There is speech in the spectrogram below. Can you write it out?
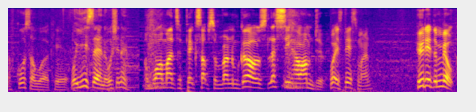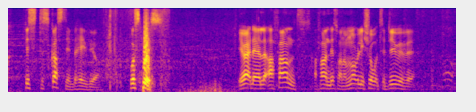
Of course I work here. What are you saying though? What's your name? And while Manta picks up some random girls, let's see how I'm doing. What is this, man? Who did the milk? This is disgusting behaviour. What's this? You're right there. Look, I found, I found this one. I'm not really sure what to do with it. Oh,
